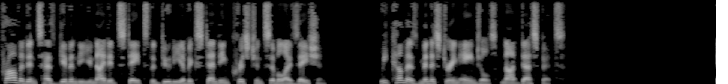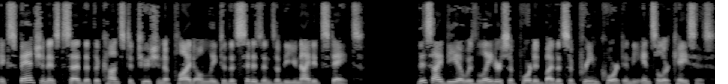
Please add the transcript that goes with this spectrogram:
Providence has given the United States the duty of extending Christian civilization. We come as ministering angels, not despots. Expansionists said that the Constitution applied only to the citizens of the United States. This idea was later supported by the Supreme Court in the insular cases.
